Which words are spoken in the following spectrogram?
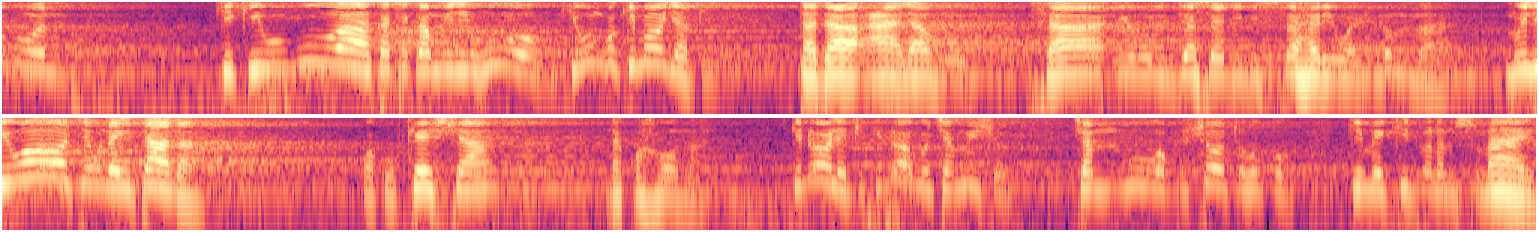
udhun kikiugua katika mwili huo kiungo kimoja tu tadaa lahu sairul jasad bisahri walhumma. Mwili wote unaitana kwa kukesha na kwa homa. Kidole tu kidogo cha mwisho cha mguu wa kushoto huko kimekitwa na msumari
